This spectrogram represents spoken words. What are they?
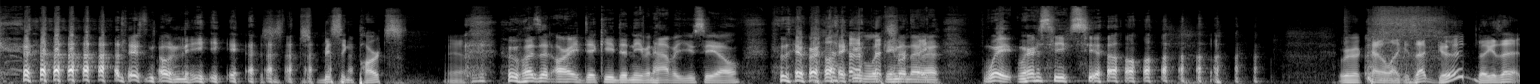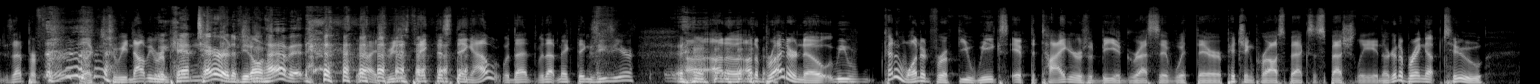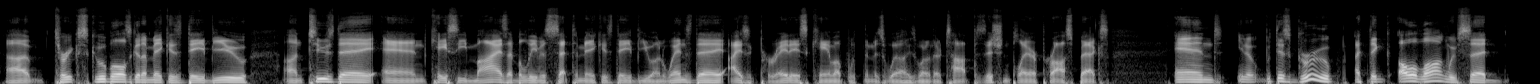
There's no knee. it's just, just missing parts. Yeah. Who was it? R.A. Dickey didn't even have a UCL. they were like looking in there. Wait, where's the UCL? We are kind of like, is that good? Like, is that is that preferred? Like, should we not be? You can't tear it if you don't have it. yeah, should we just take this thing out? Would that would that make things easier? Uh, on a on a brighter note, we kind of wondered for a few weeks if the Tigers would be aggressive with their pitching prospects, especially, and they're going to bring up two. Uh, Tarik Skubal is going to make his debut on Tuesday, and Casey Mize, I believe, is set to make his debut on Wednesday. Isaac Paredes came up with them as well. He's one of their top position player prospects. And, you know, with this group, I think all along we've said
